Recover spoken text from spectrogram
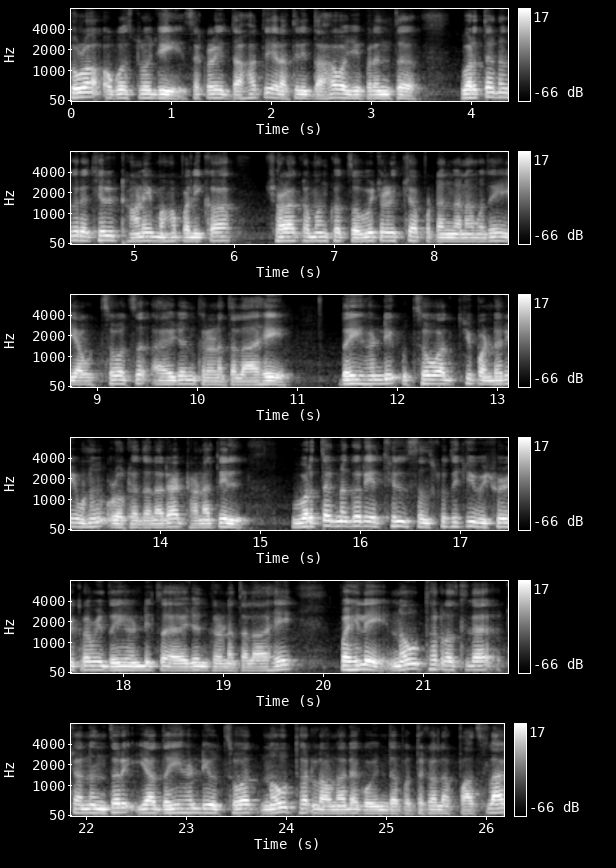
सोळा ऑगस्ट रोजी सकाळी दहा ते रात्री दहा वाजेपर्यंत वर्तकनगर येथील ठाणे महापालिका शाळा क्रमांक चव्वेचाळीसच्या पटांगणामध्ये या उत्सवाचं आयोजन करण्यात आलं आहे. दहीहंडी उत्सवाची पंढरी म्हणून ओळखल्या जाणाऱ्या ठाण्यातील वर्तकनगर येथील संस्कृतीची विश्वविक्रमी दहीहंडीचं आयोजन करण्यात आलं आहे. पहिले नऊ थर रचल्याच्या नंतर या दहीहंडी उत्सवात नऊ थर लावणाऱ्या गोविंदा पथकाला पाच लाख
